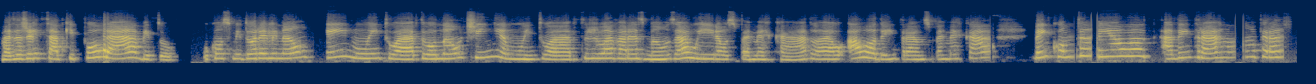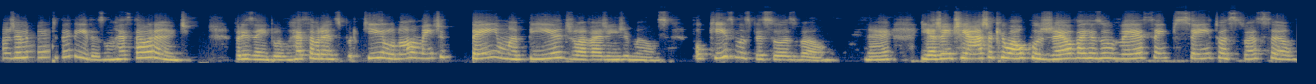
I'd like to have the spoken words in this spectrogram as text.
Mas a gente sabe que, por hábito, o consumidor ele não tem muito hábito ou não tinha muito hábito de lavar as mãos ao ir ao supermercado, ao, ao adentrar no supermercado, bem como também ao adentrar numa operação de alimentos e bebidas, num restaurante. Por exemplo, restaurantes por quilo normalmente tem uma pia de lavagem de mãos. Pouquíssimas pessoas vão né? E a gente acha que o álcool gel vai resolver 100% a situação,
